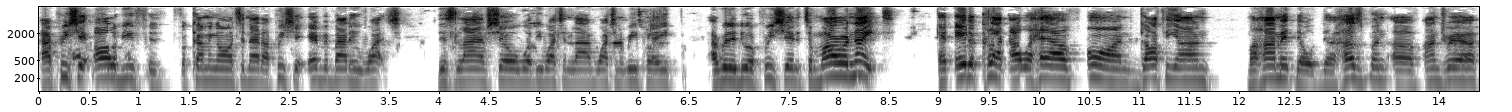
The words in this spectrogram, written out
I appreciate all of you for, for coming on tonight. I appreciate everybody who watched this live show, whether you're watching live, watching the replay. I really do appreciate it. Tomorrow night at eight o'clock, I will have on Garthian Muhammad, the, the husband of Andrea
